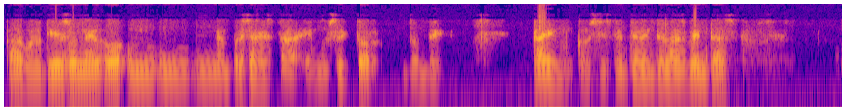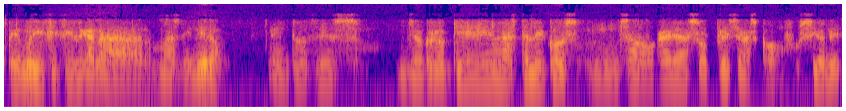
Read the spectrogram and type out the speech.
claro cuando tienes una empresa que está en un sector donde caen consistentemente las ventas es muy difícil ganar más dinero. Entonces, yo creo que en las telecos, mm, salvo que haya sorpresas con fusiones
